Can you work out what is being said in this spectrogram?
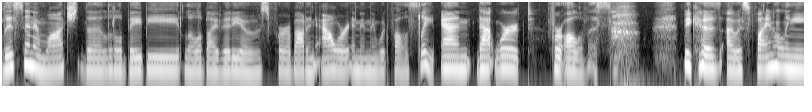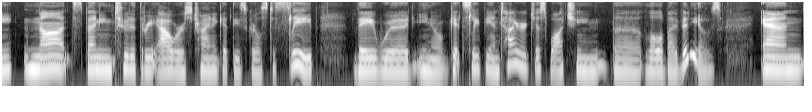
listen and watch the little baby lullaby videos for about an hour and then they would fall asleep. And that worked for all of us. because I was finally not spending two to three hours trying to get these girls to sleep. They would, you know, get sleepy and tired just watching the lullaby videos. And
